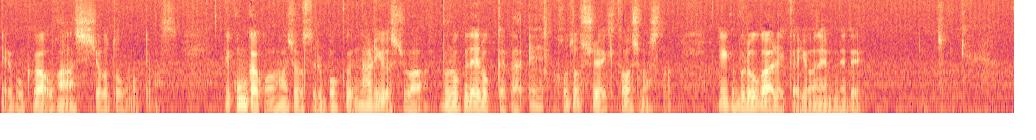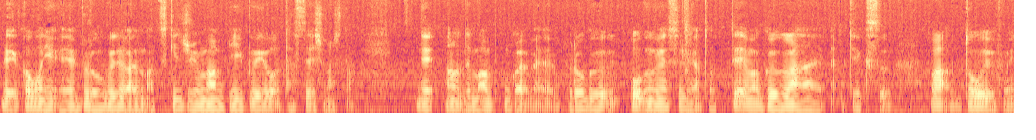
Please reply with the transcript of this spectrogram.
えー僕がお話ししようと思っています。で今回この話をする僕成吉はブログで6桁ほど収益化をしました。でブログは歴は4年目でで過去に、えーブログでは、まあ、月10万 PV を達成しましたでなので、まあ、今回、えーブログを運営するにあたって、まあ、Google Analytics はどういうふうに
